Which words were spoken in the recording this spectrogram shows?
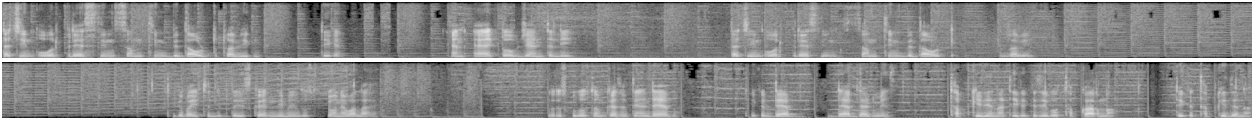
touching और प्रेसिंग समथिंग विदाउट रविंग ठीक है? An act of gently touching और प्रेसिंग समथिंग विदाउट रविंग ठीक है भाई चलिए बताइए इसका हिंदी में दोस्तों क्या होने वाला है? तो इसको दोस्तों हम कह सकते हैं डैब। ठीक है, डैब डैब दैट मीन्स थपकी देना। ठीक है, किसी को थपकारना। ठीक है, थपकी देना।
